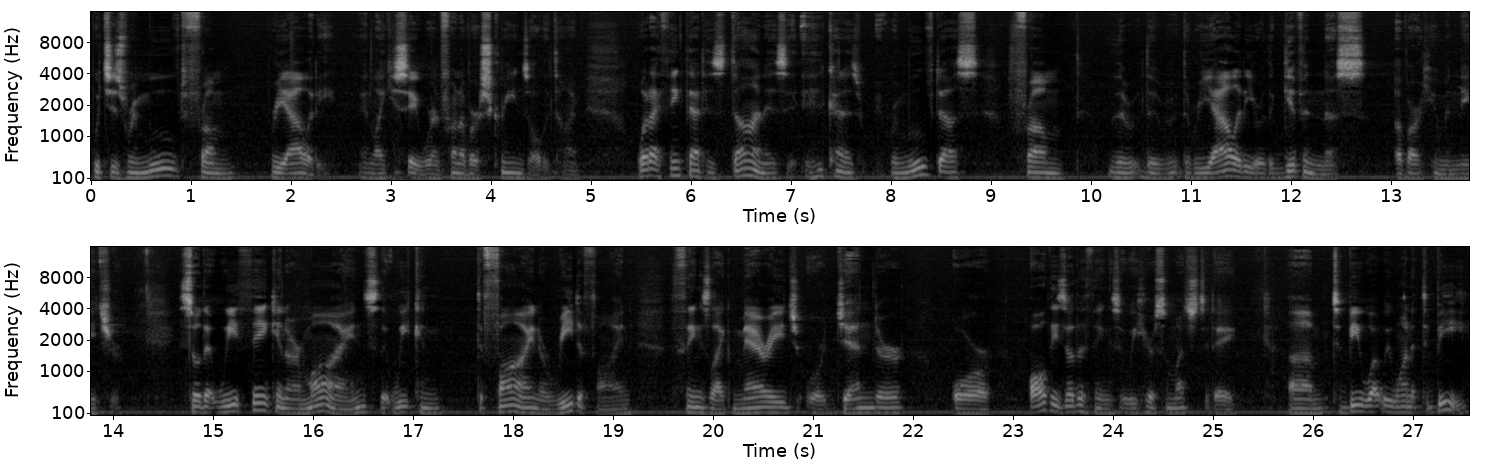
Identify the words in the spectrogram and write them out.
which is removed from reality. And like you say, we're in front of our screens all the time. What I think that has done is it kind of removed us from the, the, the reality or the givenness of our human nature. So that we think in our minds that we can define or redefine things like marriage or gender or all these other things that we hear so much today um, to be what we want it to be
